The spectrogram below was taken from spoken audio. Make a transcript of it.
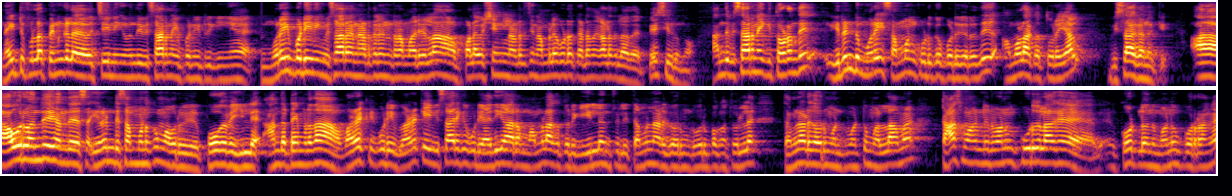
நைட்டு ஃபுல்லாக பெண்களை வச்சு நீங்கள் வந்து விசாரணை பண்ணிட்டு இருக்கீங்க முறைப்படி நீங்கள் விசாரணை நடத்தலைன்ற மாதிரியெல்லாம் பல விஷயங்கள் நடந்துச்சு. நம்மளே கூட கடந்த காலத்தில் அதை பேசியிருந்தோம். அந்த விசாரணைக்கு தொடர்ந்து இரண்டு முறை சம்மன் கொடுக்கப்படுகிறது அமலாக்கத்துறையால் விசாகனுக்கு. அவர் வந்து அந்த ச- இரண்டு சம்மனுக்கும் அவர் போகவே இல்லை. அந்த டைமில் தான் வழக்கக்கூடிய வழக்கை விசாரிக்கக்கூடிய அதிகாரம் அமலாக்கத்துறைக்கு இல்லைன்னு சொல்லி தமிழ்நாடு கவர்மெண்ட் ஒரு பக்கம் சொல்ல தமிழ்நாடு கவர்மெண்ட் மட்டும் அல்லாமல் டாஸ்மாக் நிறுவனம் கூடுதலாக கோர்ட்டில் வந்து மனு போடுறாங்க.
